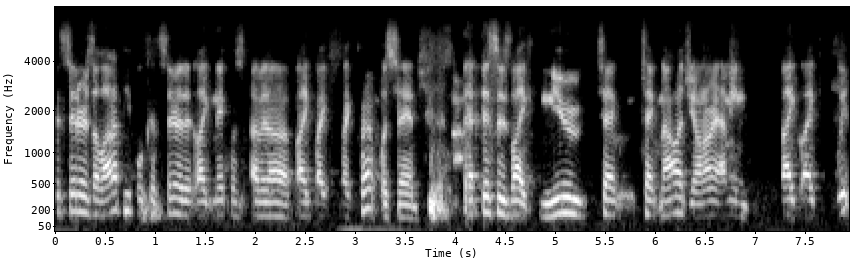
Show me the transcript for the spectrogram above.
considers a lot of people consider that, like Nick was, I mean, uh, like like like Clint was saying, that this is like new tech technology on our. I mean, like like we,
